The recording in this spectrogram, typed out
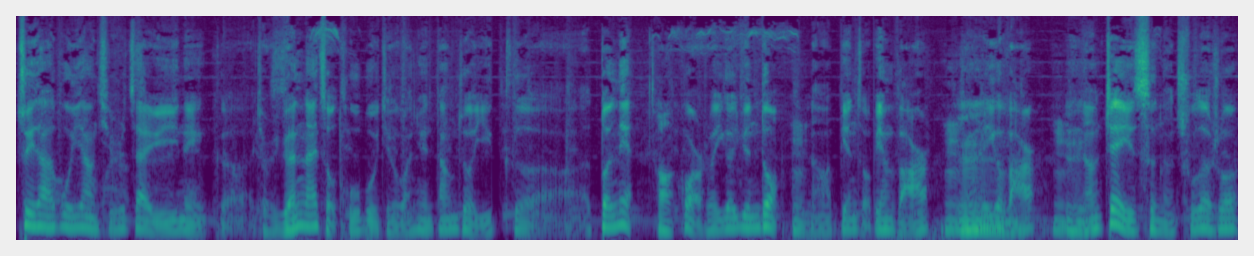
最大的不一样，其实在于那个，就是原来走徒步就完全当做一个锻炼，哦。或者说一个运动，嗯。然后边走边玩儿，嗯。成为一个玩儿。嗯。然后这一次呢，除了说，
